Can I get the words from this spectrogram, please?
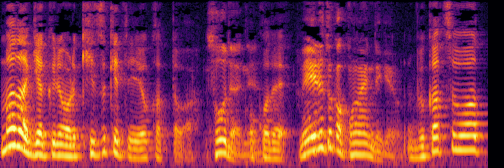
まだ逆に俺気づけてよかったわ。そうだよね。ここで。メールとか来ないんだけど。部活終わっ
